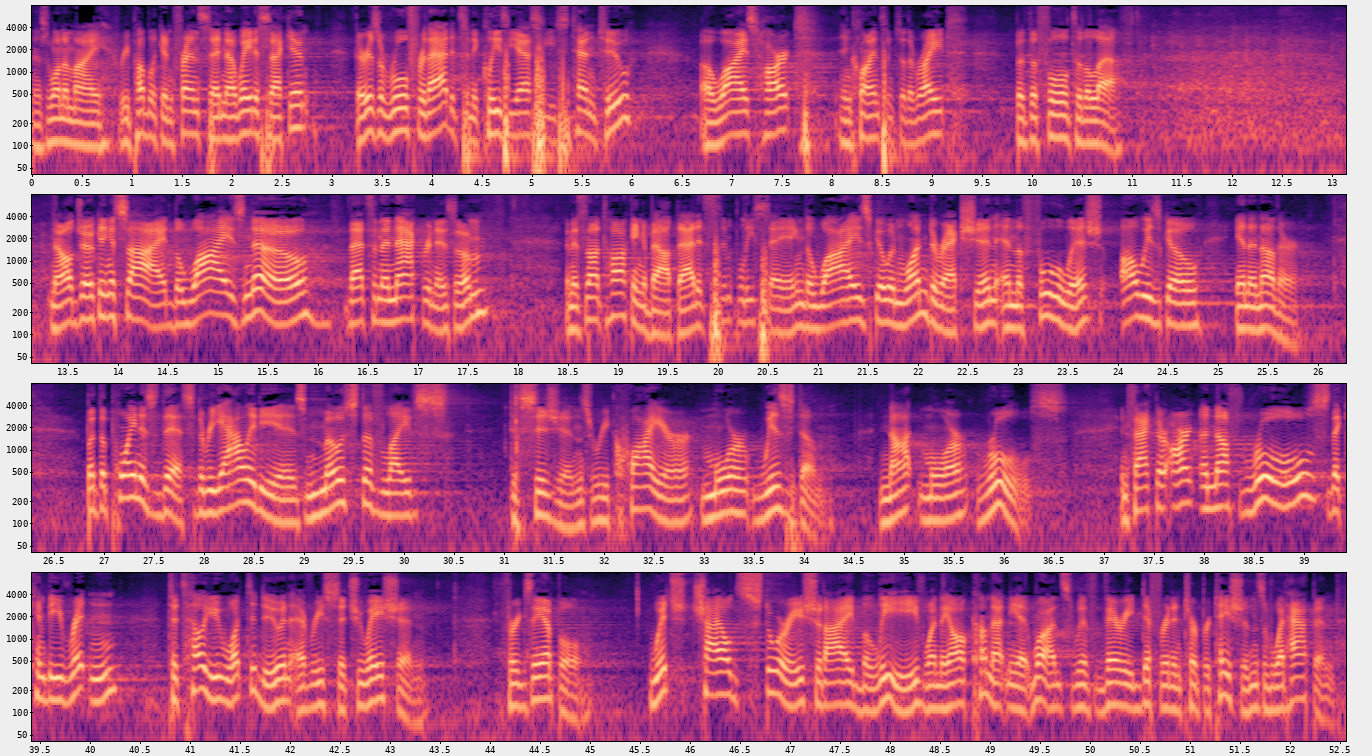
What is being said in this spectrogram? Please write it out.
And as one of my Republican friends said, now wait a second, there is a rule for that. It's in Ecclesiastes 10:2. A wise heart inclines him to the right, but the fool to the left. Now, all joking aside, the wise know that's an anachronism, and it's not talking about that. It's simply saying the wise go in one direction and the foolish always go in another. But the point is this the reality is, most of life's decisions require more wisdom, not more rules. In fact, there aren't enough rules that can be written to tell you what to do in every situation. For example, which child's story should I believe when they all come at me at once with very different interpretations of what happened?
